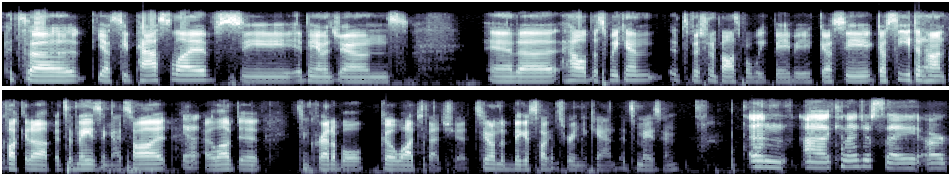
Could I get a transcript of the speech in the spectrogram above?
it's uh yeah, see past lives, see Indiana Jones, and uh hell, this weekend it's Mission Impossible week, baby. Go see go see Ethan Yeah. Hunt fuck it up. It's amazing. I saw it. Yeah. I loved it. It's incredible. Go watch that shit. See it on the biggest fucking screen you can. It's amazing. And uh, can I just say, our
